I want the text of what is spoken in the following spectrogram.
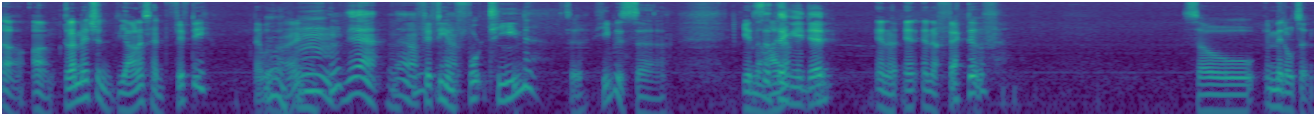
oh, um, did I mention Giannis had 50? That was all right. Mm, yeah, no, 50 yeah. and 14. So he was uh, in the That's the lineup thing he did. and, and, and effective. So Middleton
